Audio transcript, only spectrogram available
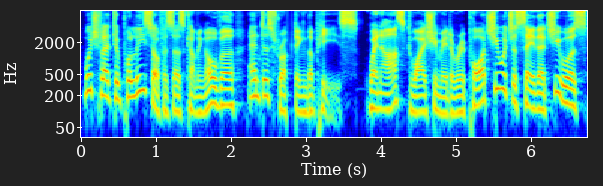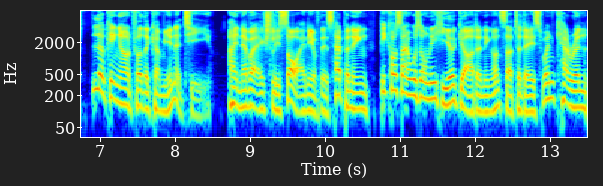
which led to police officers coming over and disrupting the peace. When asked why she made a report, she would just say that she was looking out for the community. I never actually saw any of this happening, because I was only here gardening on Saturdays when Karen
